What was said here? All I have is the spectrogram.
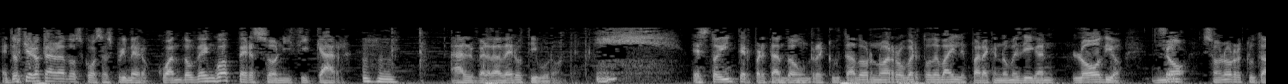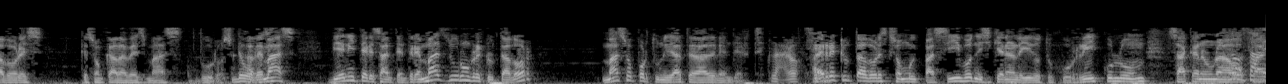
Entonces quiero aclarar dos cosas. Primero, cuando vengo a personificar al verdadero tiburón, estoy interpretando a un reclutador, no a Roberto de Baile, para que no me digan lo odio. No, son los reclutadores que son cada vez más duros. Además, bien interesante, entre más duro un reclutador, más oportunidad te da de venderte. Claro. Hay reclutadores que son muy pasivos, ni siquiera han leído tu currículum, sacan una No hoja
